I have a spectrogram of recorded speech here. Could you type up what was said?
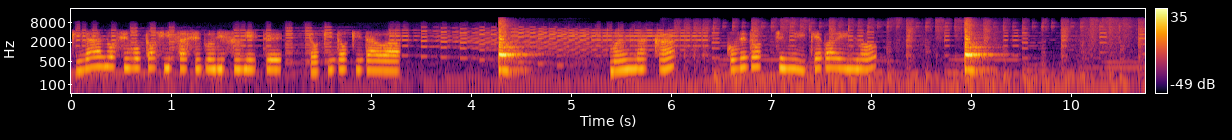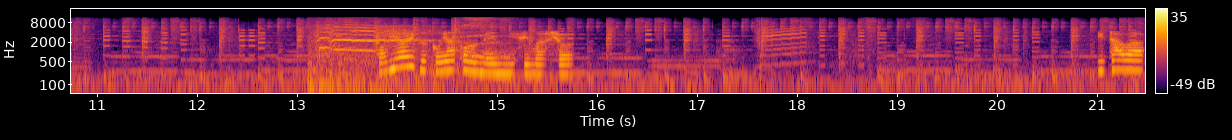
キラーの仕事久しぶりすぎて、ドキドキだわ。真ん中？これどっちに行けばいいの？とりあえず小屋方面にしましょ。いたわ。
